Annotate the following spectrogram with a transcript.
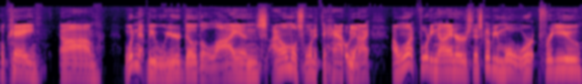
Okay. Um, wouldn't that be weird though? The Lions. I almost want it to happen. Oh, yeah. I I want 49ers. And it's going to be more work for you,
